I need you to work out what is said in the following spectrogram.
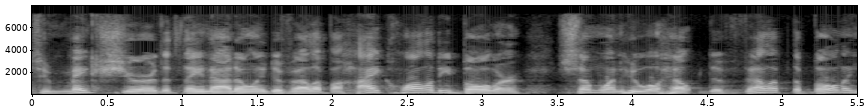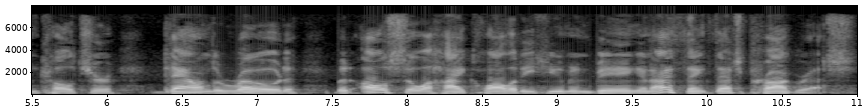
to make sure that they not only develop a high quality bowler, someone who will help develop the bowling culture down the road, but also a high quality human being. And I think that's progress.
